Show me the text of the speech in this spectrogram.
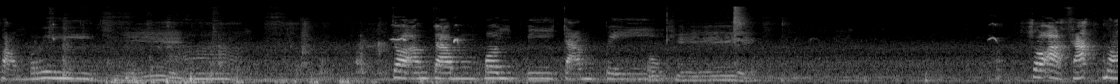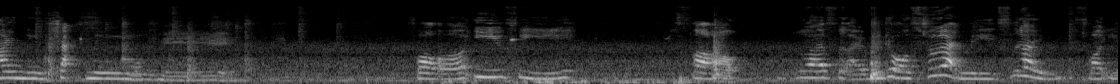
สามรี นี่ จอมจำปอยปีจำปี โอเคชออาชักน้อยมีชักมีโอเคฝออีฝีฝอเรือเสือไม่โทรเสื้อมีเสื้อฝออี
